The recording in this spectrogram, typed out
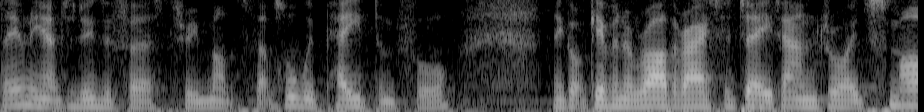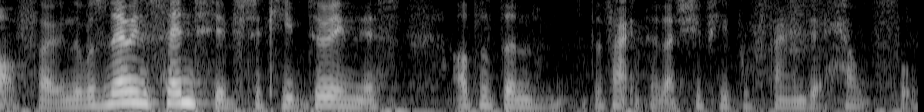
They only had to do the first three months. That's all we paid them for. They got given a rather out-of-date Android smartphone. There was no incentive to keep doing this other than the fact that actually people found it helpful.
